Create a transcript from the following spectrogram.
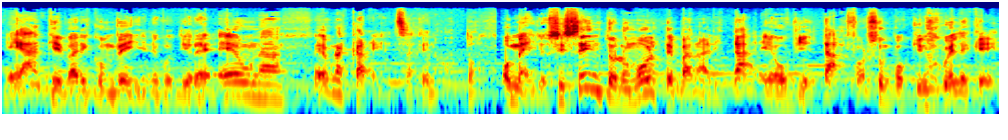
e anche i vari convegni, devo dire, è una, è una carenza che noto. O meglio, si sentono molte banalità e ovvietà, forse un pochino quelle che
